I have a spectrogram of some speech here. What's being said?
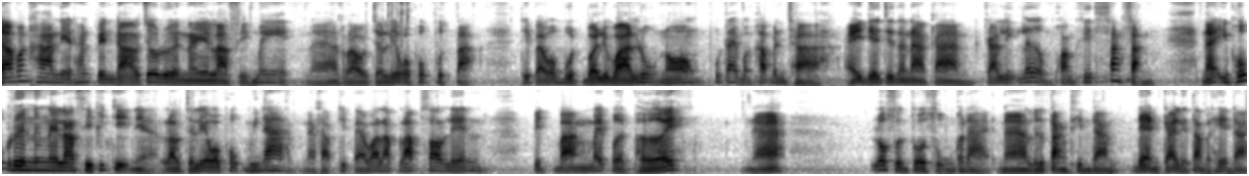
ดาวพระอังคารเนี่ยท่านเป็นดาวเจ้าเรือนในราศีเมษนะเราจะเรียกว่าภพปุตตะ ที่แปลว่าบุตรบริวารลูกน้อง ผู้ใต้บังคับบัญชา ไอเดียจินตนาการ การริเริ่มความคิดสร้างสรรค์นะอีกภพเรือนหนึ่งในราศีพิจิกเนี่ยเราจะเรียกว่าภพวินาศนะครับที่แปลว่าลับๆซ่อนเล้น ปิดบังไม่เปิดเผยนะโลกส่วนตัวสูงก็ได้นะหรือต่างถิ่นดันแดนไกลหรือต่างประเทศได้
